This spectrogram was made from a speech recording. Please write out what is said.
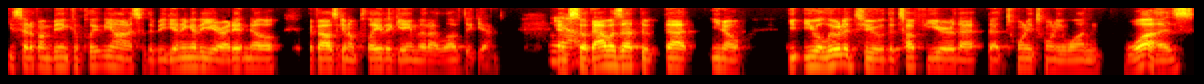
you said, if I'm being completely honest, at the beginning of the year, I didn't know if I was going to play the game that I loved again, yeah. and so that was at the that you know you, you alluded to the tough year that that 2021 was,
